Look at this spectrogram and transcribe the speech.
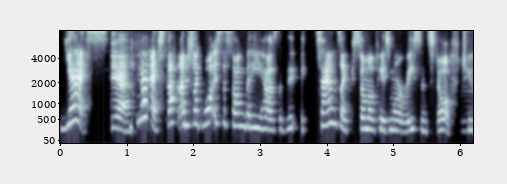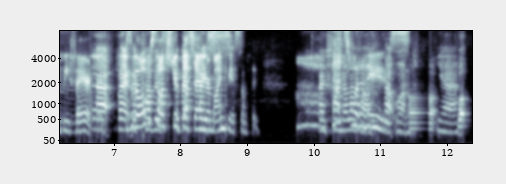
yes, Yeah. yes. That I was like, what is the song that he has? That It it sounds like some of his more recent stuff. To be Mm. fair, That, like, because the I always covers, thought "Strip That best Down" place- reminds me of something. Go find That's a what lover. it is. That one. Uh, Yeah. Well,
